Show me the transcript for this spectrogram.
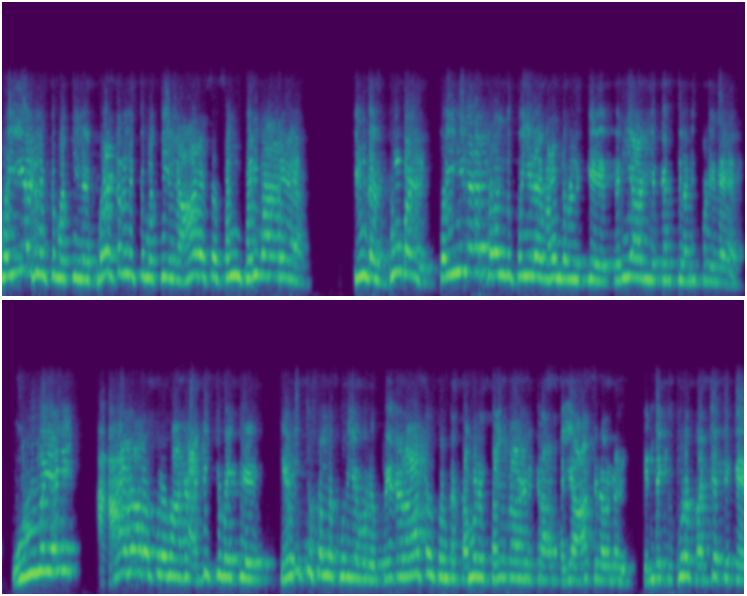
பொய்யர்களுக்கு மத்தியிலே புரட்டர்களுக்கு மத்தியிலே ஆர் எஸ் எஸ் சங் பரிவார இந்த கும்பல் பொய்யில பிறந்து பொய்யில வளர்ந்தவர்களுக்கு பெரியாரிய கருத்தின் அடிப்படையில உண்மையை ஆதாரபூர்வமாக அடுக்கி வைத்து எடுத்து சொல்லக்கூடிய ஒரு பேராற்றல் கொண்ட தமிழர் தலைவராக இருக்கிறார் ஐயா ஆசிரியர்கள் இன்றைக்கு கூட பட்ஜெட்டுக்கு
